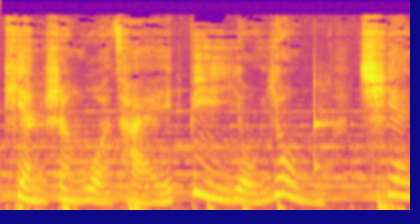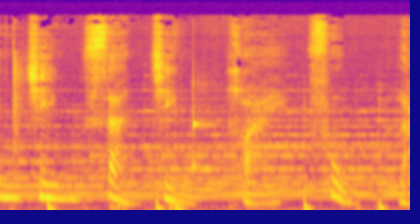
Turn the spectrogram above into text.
天生我材必有用，千金散尽还复来。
